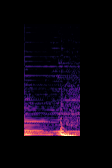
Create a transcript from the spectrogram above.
Bye.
